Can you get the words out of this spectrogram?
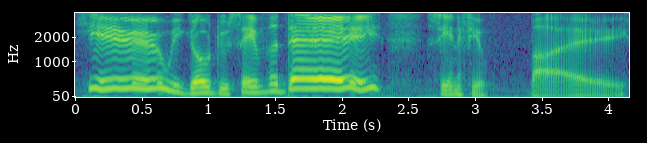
Here we go to save the day. See you in a few. Bye.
